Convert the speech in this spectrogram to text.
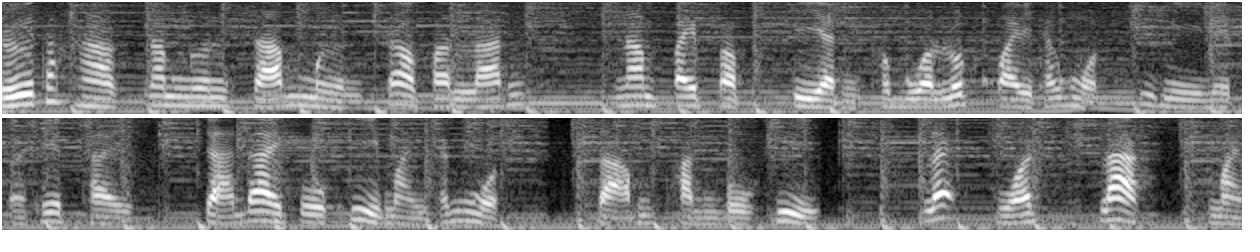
หรือถ้าหากนำเงิน 39,000 ล้านนำไปปรับเปลี่ยนขบวนรถไฟทั้งหมดที่มีในประเทศไทย จะได้โบกี้ใหม่ทั้งหมด 3,000 โบกี้ และหัวลากใหม่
